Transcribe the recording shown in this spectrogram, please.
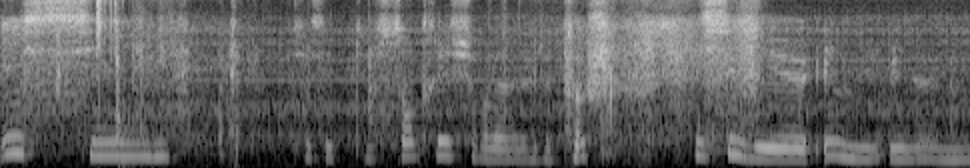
ici, j'essaie de centrer sur la, poche. Ici, j'ai une, une,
